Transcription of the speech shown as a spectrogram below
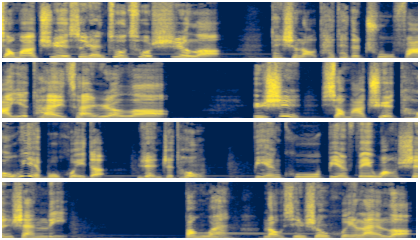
小麻雀虽然做错事了，但是老太太的处罚也太残忍了。于是小麻雀头也不回的。忍着痛，边哭边飞往深山里。傍晚，老先生回来了。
